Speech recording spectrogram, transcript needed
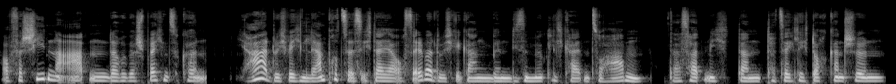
auf verschiedene Arten darüber sprechen zu können. Ja, durch welchen Lernprozess ich da ja auch selber durchgegangen bin, diese Möglichkeiten zu haben. Das hat mich dann tatsächlich doch ganz schön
